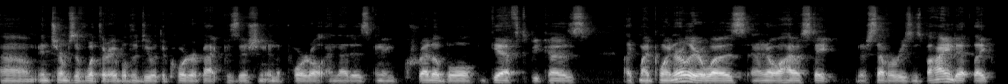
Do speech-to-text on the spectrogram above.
um, in terms of what they're able to do at the quarterback position in the portal. And that is an incredible gift because, like my point earlier was, and I know Ohio State, there's several reasons behind it. Like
